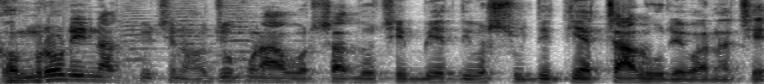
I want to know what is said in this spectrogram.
ગમરોડી નાખ્યું છે અને હજુ પણ આ વરસાદો છે બે દિવસ સુધી ત્યાં ચાલુ રહેવાના છે.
